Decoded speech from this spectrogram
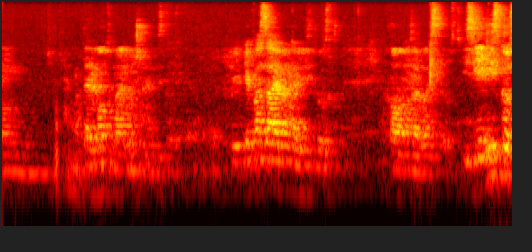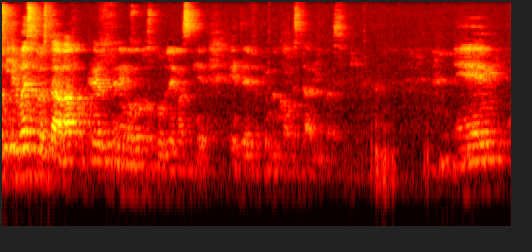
un, un terremoto no hay en East Coast. ¿Qué, qué pasa en el East Coast? con el West Coast. Y si el East Coast y el West Coast está abajo, creo que tenemos otros problemas que ETF.com está arriba. Eh,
